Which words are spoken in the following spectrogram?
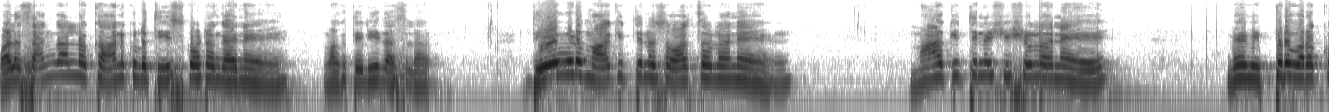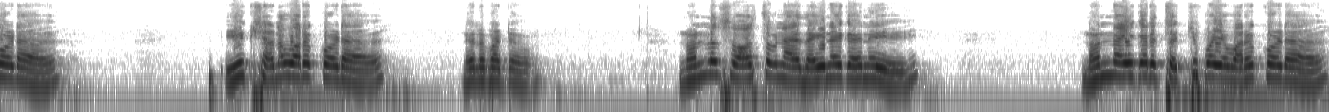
వాళ్ళ సంఘాల్లో కానుకలు తీసుకోవటం కానీ మాకు తెలియదు అసలు. దేవుడు మాకిచ్చిన స్వాస్థంలోనే మాకిచ్చిన శిష్యులోనే మేము ఇప్పటి వరకు కూడా ఈ క్షణం వరకు కూడా నిలబడ్డాం. నొన్న స్వాస్థం నాదైనా అయినా కానీ నన్ను గారు చచ్చిపోయే వరకు కూడా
